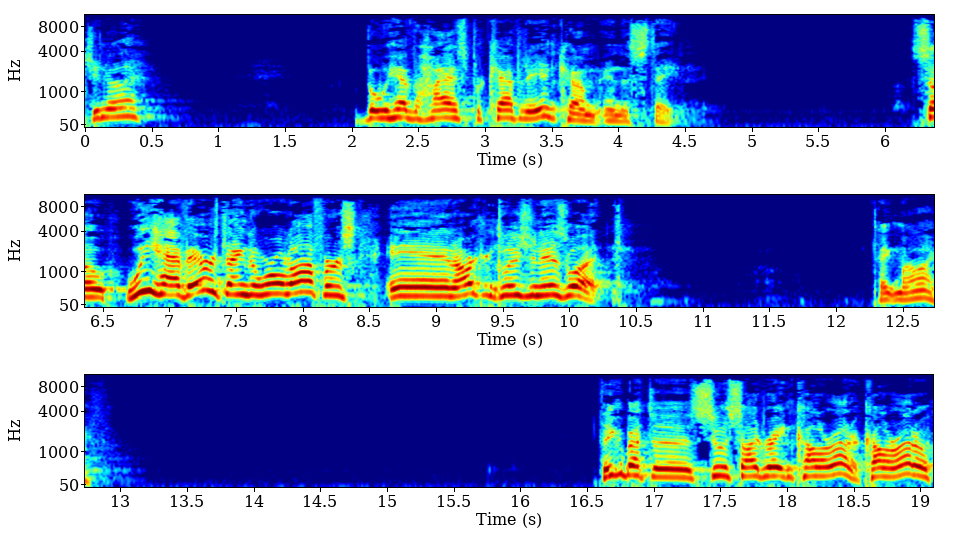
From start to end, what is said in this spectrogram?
Do you know that? But we have the highest per capita income in the state. So we have everything the world offers, and our conclusion is what? Take my life. Think about the suicide rate in Colorado. Colorado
